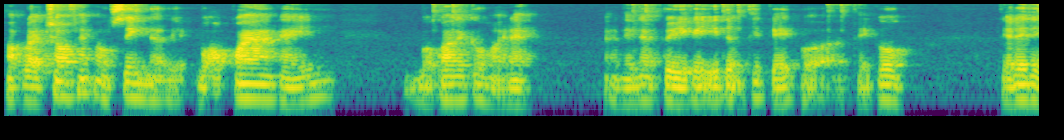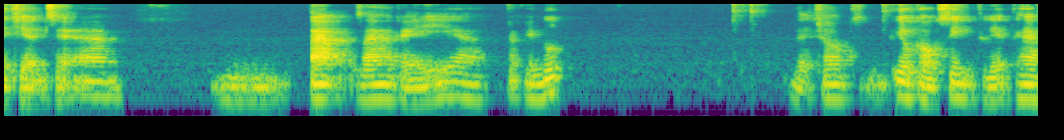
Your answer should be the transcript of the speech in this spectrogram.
hoặc là cho phép học sinh là bỏ qua cái bỏ qua cái câu hỏi này. À, đấy là tùy cái ý tưởng thiết kế của thầy cô. Thì ở đây thầy triển sẽ tạo ra cái à, các cái nút để cho yêu cầu học sinh thực hiện theo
